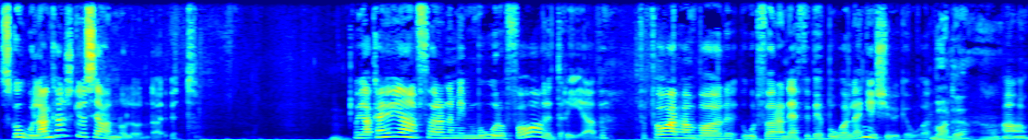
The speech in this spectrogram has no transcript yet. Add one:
Skolan kanske skulle se annorlunda ut. Och jag kan ju jämföra när min mor och far drev För far han var ordförande i FUB Borlänge i 20 år. Var det? Ja. Ja.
